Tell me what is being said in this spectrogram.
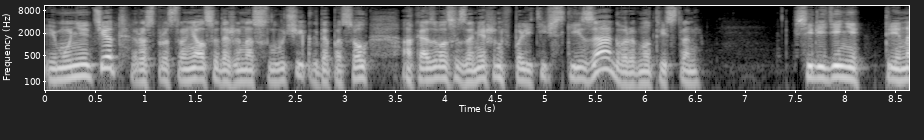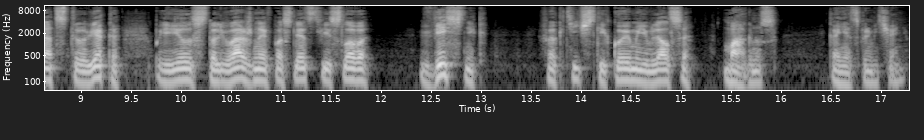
Иммунитет распространялся даже на случаи, когда посол оказывался замешан в политические заговоры внутри страны. В середине XIII века появилось столь важное впоследствии слово «вестник», фактически коим являлся Магнус. Конец примечания.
